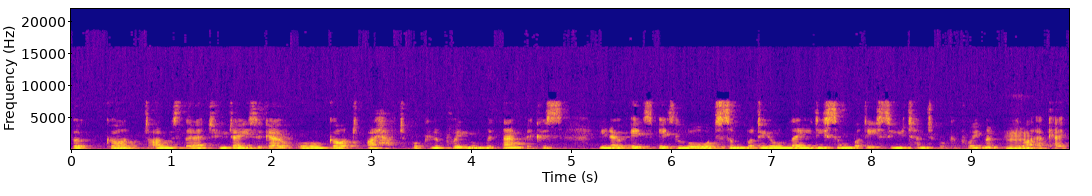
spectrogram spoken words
but God, I was there two days ago, or God, I have to book an appointment with them because you know it's it's Lord somebody or Lady somebody, so you tend to book appointment. Mm. You're hmm. like, okay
